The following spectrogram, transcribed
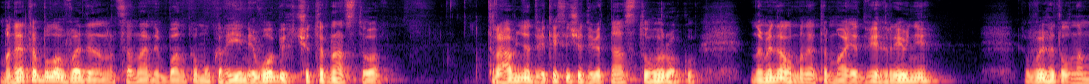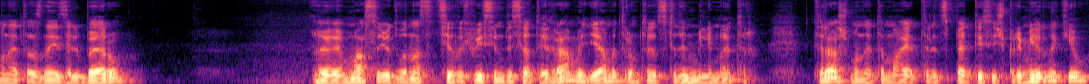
Монета була введена Національним банком України в обіг 14 травня 2019 року. Номінал монета має 2 гривні. Виготовлена монета з Нейзельберу е, масою 12,8 грами, діаметром 31 мм. Тираж монета має 35 тисяч примірників.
